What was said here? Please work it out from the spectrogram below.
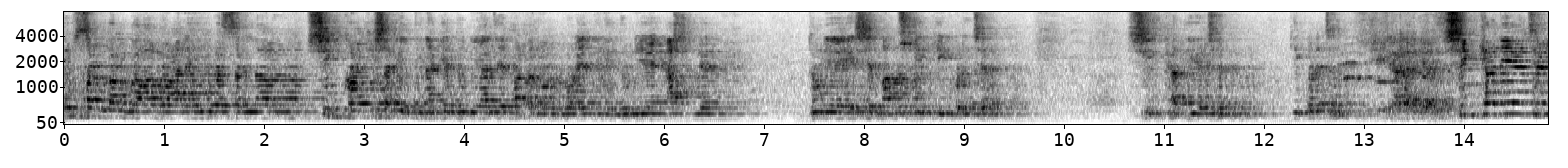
হাবিব সাল্লাল্লাহু আলাইহি ওয়াসাল্লাম শিক্ষক হিসেবে তিনাকে দুনিয়াতে পাঠানোর পরে তিনি দুনিয়ায় আসলেন। দুনিয়ায় এসে মানুষকে কি করেছেন শিক্ষা দিয়েছেন কি করেছেন শিক্ষা দিয়েছেন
